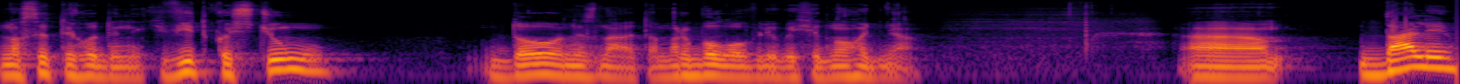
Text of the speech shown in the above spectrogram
носити годинник від костюму до, не знаю, там, риболовлі вихідного дня. Е, Далі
